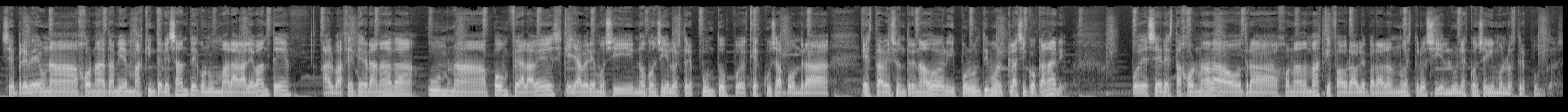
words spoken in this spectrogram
Se prevé una jornada también más que interesante con un Málaga Levante, Albacete Granada, una Ponfe a la vez, que ya veremos si no consigue los tres puntos, pues qué excusa pondrá esta vez su entrenador. Y por último, el clásico canario. puede ser esta jornada otra jornada más que favorable para los nuestros si el lunes conseguimos los tres puntos.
